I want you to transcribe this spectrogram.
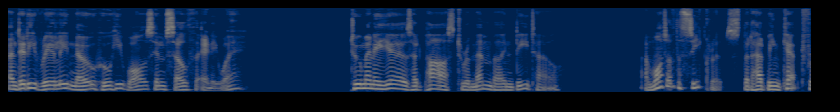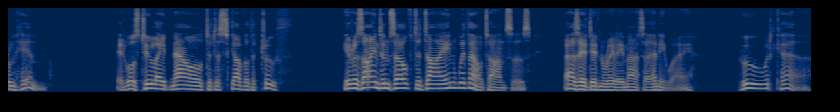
and did he really know who he was himself anyway? Too many years had passed to remember in detail. And what of the secrets that had been kept from him? It was too late now to discover the truth. He resigned himself to dying without answers, as it didn't really matter anyway. Who would care?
